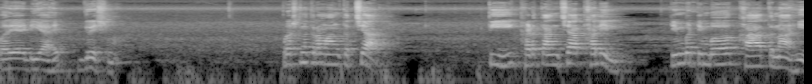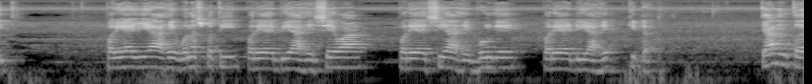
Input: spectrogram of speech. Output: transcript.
पर्याय डी आहे ग्रीष्म. प्रश्न क्रमांक चार. ती खडकांच्या खालील टिंबटिंब खात नाहीत. पर्याय ए आहे वनस्पती पर्याय बी आहे शेवाळ पर्याय सी आहे भुंगे पर्याय डी आहे कीटक. त्यानंतर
